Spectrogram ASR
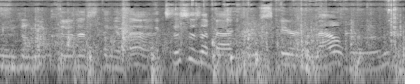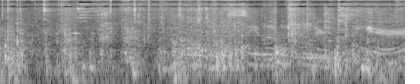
Need to look through this thing of bags. This is a bag from Spirit Mountain. Let's see what was under here.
